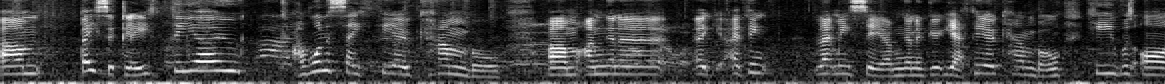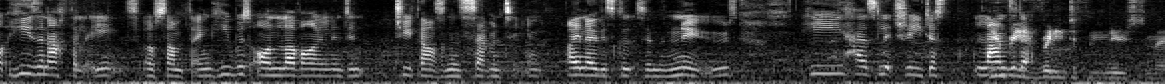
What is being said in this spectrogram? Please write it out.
um, basically, Theo, I want to say Theo Campbell. Um, I'm gonna, I, I think. Let me see. I'm gonna go. Yeah, Theo Campbell. He was on. He's an athlete or something. He was on Love Island in 2017. I know this because it's in the news. He has literally just you landed. read at- really different news to me.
